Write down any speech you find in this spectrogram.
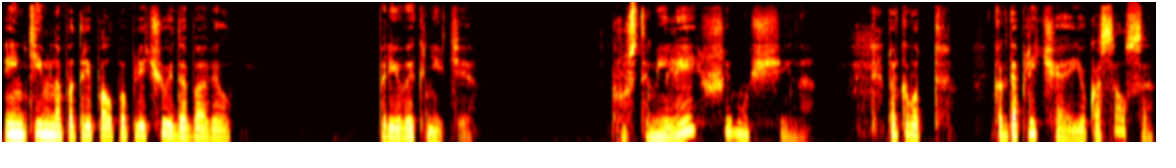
Интимно потрепал по плечу и добавил. — Привыкните. Просто милейший мужчина. Только вот, когда плеча ее касался,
